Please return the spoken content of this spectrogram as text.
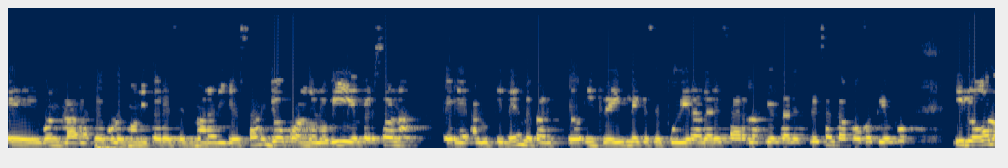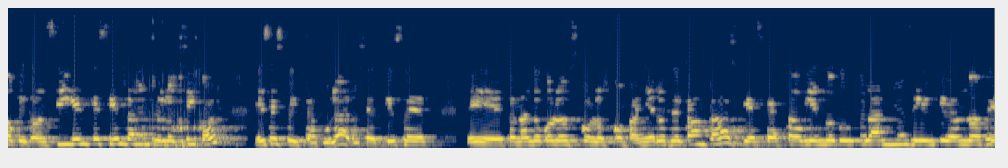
eh, bueno, la relación con los monitores es maravillosa. Yo cuando lo vi en persona eh, aluciné, me pareció increíble que se pudiera dar esa relación tan estrecha en tan poco tiempo. Y luego lo que consiguen que sientan entre los chicos es espectacular. O sea, es que eso es eh, Fernando con los, con los compañeros de Campas, que se ha estado viendo todo el año, siguen quedando hace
